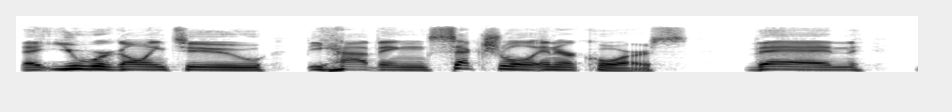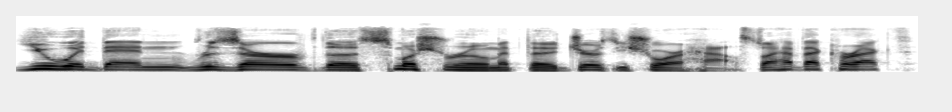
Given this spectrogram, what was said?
that you were going to be having sexual intercourse, then you would then reserve the smush room at the Jersey Shore house. Do I have that correct?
